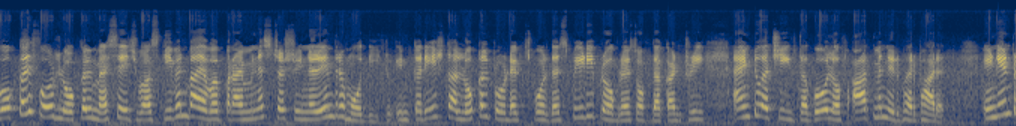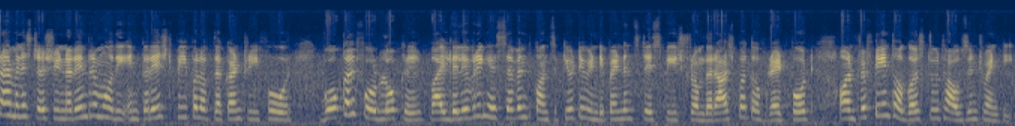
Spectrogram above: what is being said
Vocal for Local message was given by our Prime Minister Shri Narendra Modi to encourage the local products for the speedy progress of the country and to achieve the goal of Atmanirbhar Bharat. Indian Prime Minister Shri Narendra Modi encouraged people of the country for vocal for local while delivering his seventh consecutive Independence Day speech from the Rajpath of Red Fort on 15th August 2020.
